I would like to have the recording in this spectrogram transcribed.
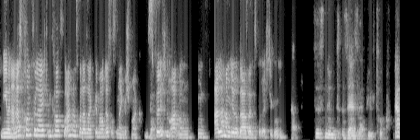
Jemand anders kommt vielleicht und kauft woanders, weil er sagt, genau das ist mein Geschmack. Das ja. ist völlig in Ordnung. Und alle haben ihre Daseinsberechtigung. Ja. Das nimmt sehr, sehr viel Druck. Ja,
